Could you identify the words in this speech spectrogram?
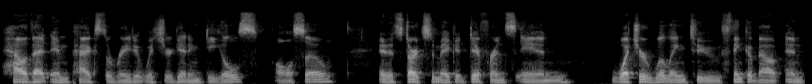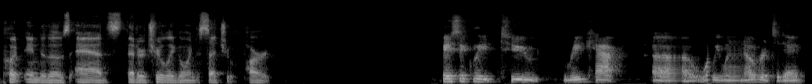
how that impacts the rate at which you're getting deals also and it starts to make a difference in what you're willing to think about and put into those ads that are truly going to set you apart. Basically to recap uh, what we went over today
